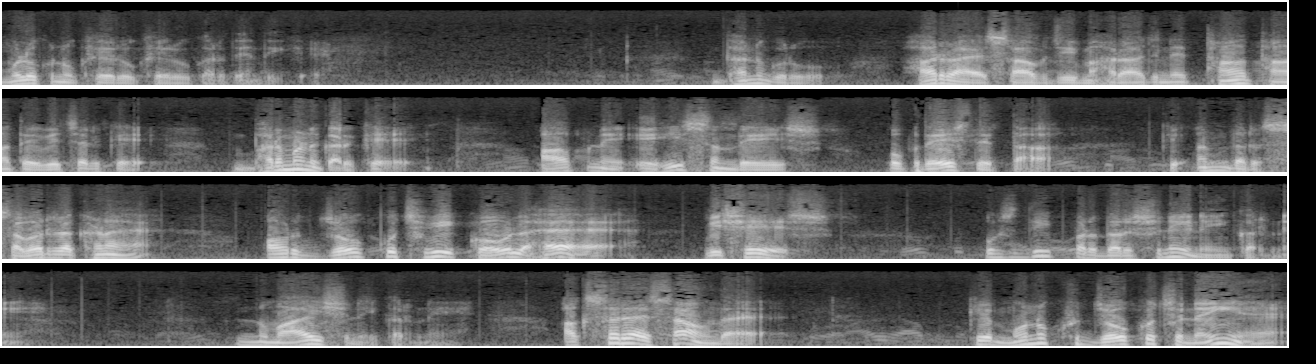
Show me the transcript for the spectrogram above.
ਮੁਲਕ ਨੂੰ ਖੇਰੂ ਖੇਰੂ ਕਰ ਦਿੰਦੀ ਹੈ। ਧੰਨ ਗੁਰੂ ਹਰ ਰਾਏ ਸਾਹਿਬ ਜੀ ਮਹਾਰਾਜ ਨੇ ਥਾਂ ਥਾਂ ਤੇ ਵਿਚਰ ਕੇ ਭਰਮਣ ਕਰਕੇ ਆਪ ਇਹੀ ਸੰਦੇਸ਼, ਉਪਦੇਸ਼ ਦਿੱਤਾ ਕਿ ਅੰਦਰ ਸਬਰ ਰੱਖਣਾ ਹੈ ਔਰ ਜੋ ਕੁਝ ਵੀ ਕੋਲ ਹੈ, ਵਿਸ਼ੇਸ਼ ਉਸ ਦੀ ਪ੍ਰਦਰਸ਼ਨੀ ਨਹੀਂ ਕਰਨੀ, ਨੁਮਾਇਸ਼ ਨਹੀਂ ਕਰਨੀ। ਅਕਸਰ ਐਸਾ ਹੁੰਦਾ ਹੈ ਕਿ ਮਨੁੱਖ ਜੋ ਕੁਝ ਨਹੀਂ ਹੈ,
